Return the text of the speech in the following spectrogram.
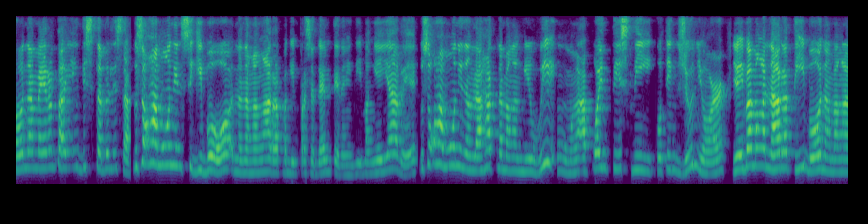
anggulo na mayroon tayong i-destabilize, gusto ko hamunin si Gibo na nangangarap maging presidente na hindi mangyayari. Gusto ko hamunin ang lahat ng mga ngiwi, mga appointees ni Kuting Jr., yung iba mga naratibo ng mga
